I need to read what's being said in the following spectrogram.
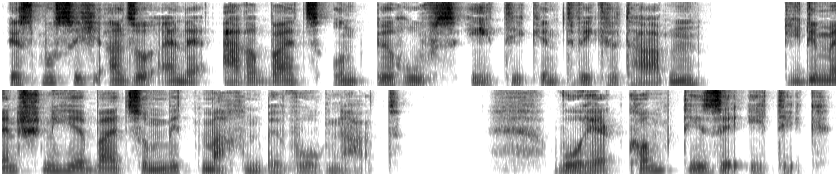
Es muss sich also eine Arbeits- und Berufsethik entwickelt haben, die die Menschen hierbei zum Mitmachen bewogen hat. Woher kommt diese Ethik?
